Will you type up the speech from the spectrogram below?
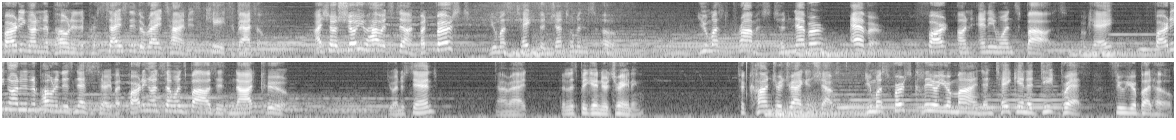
Farting on an opponent at precisely the right time is key to battle. I shall show you how it's done, but first, you must take the gentleman's oath. You must promise to never, ever fart on anyone's balls, okay? Farting on an opponent is necessary, but farting on someone's balls is not cool. Do you understand? All right, then let's begin your training. To conjure dragon shouts, you must first clear your mind and take in a deep breath through your butthole.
